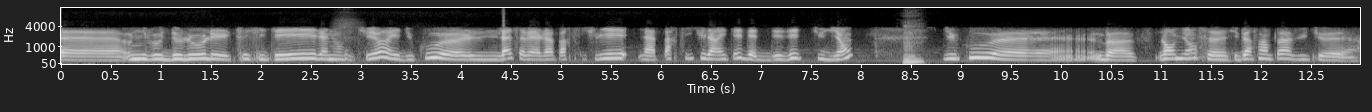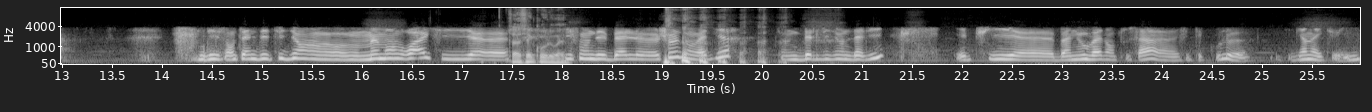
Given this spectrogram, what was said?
euh, au niveau de l'eau, l'électricité, la nourriture. Et du coup, euh, là, ça avait la, particulier- la particularité d'être des étudiants. Mhm. Du coup, euh, bah, l'ambiance super sympa vu que des centaines d'étudiants au même endroit qui, euh, Ça, c'est cool, ouais. qui font des belles euh, choses, on va dire, qui ont une belle vision de la vie. Et puis, euh, bah, nous, va dans tout ça, c'était cool, on était bien accueillis.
